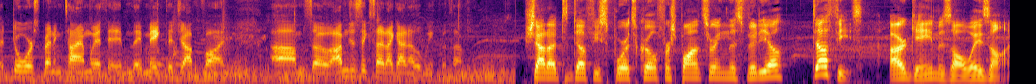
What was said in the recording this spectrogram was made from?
adore spending time with, and they make the job fun. Um, so I'm just excited I got another week with them. Shout out to Duffy's Sports Grill for sponsoring this video. Duffy's, our game is always on.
